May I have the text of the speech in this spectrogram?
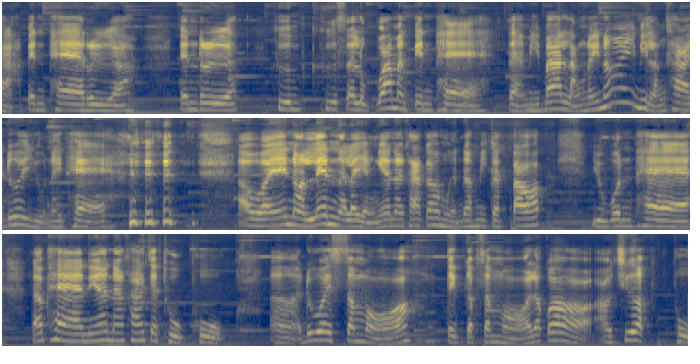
ค่ะ เป็นแพเรือ เป็นเรือ คือคือสรุปว่ามันเป็นแพรแต่มีบ้านหลังน้อยๆ มีหลังคาด้วยอยู่ในแพรเอาไว้นอนเล่นอะไรอย่างเงี้ยนะคะ ก็เหมือนกับมีกระต๊อบอยู่บนแพรแล้วแพรเนี้ยนะคะจะถูกผูกด้วยสมอติดกับสมอแล้วก็เอาเชือกผู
